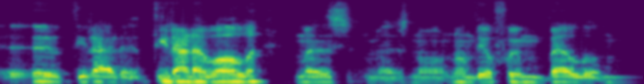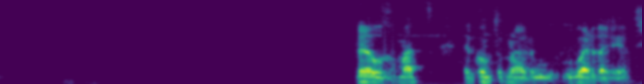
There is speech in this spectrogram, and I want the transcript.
uh, tirar, tirar a bola, mas, mas não, não deu. Foi um belo, um belo remate a contornar o, o guarda-redes.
